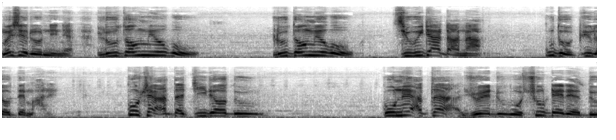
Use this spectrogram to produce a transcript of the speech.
မိတ်ဆွေတို့အနေနဲ့လူသုံးမျိုးကို လူသုံးမျိုးကိုဇီဝိတဒါနကုသိုလ်ပြုလုပ်တဲ့မှာတယ်ကိုယ့်ထက်အသက်ကြီးတော့သူကိုယ်နဲ့အသက်ရွယ်သူကိုချို့တဲ့တဲ့သူ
